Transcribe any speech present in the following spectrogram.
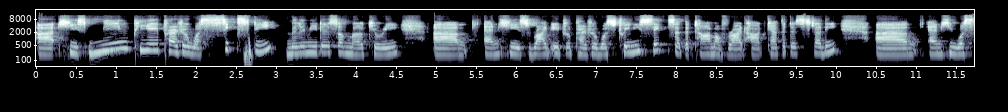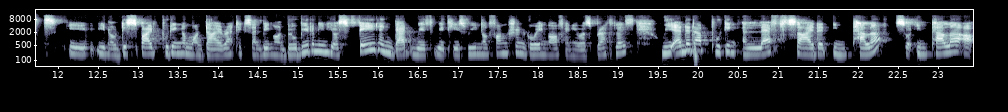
Uh, his mean PA pressure was 60 millimeters of mercury, um, and his right atrial pressure was 26 at the time of right heart catheter study. Um, and he was, you know, despite putting him on diuretics and being on dobutamine, he was failing that with, with his renal function going off and he was breathless. We ended up putting a left-sided Impella. So Impella, uh,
